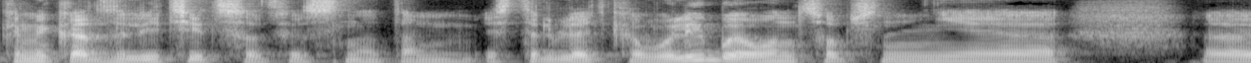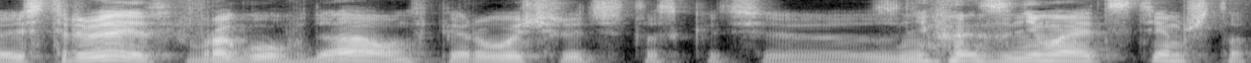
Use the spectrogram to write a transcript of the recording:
камикадзе летит, соответственно, там истреблять кого-либо, он, собственно, не Э, истребляет врагов, да, он в первую очередь, так сказать, э, занимается тем, что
